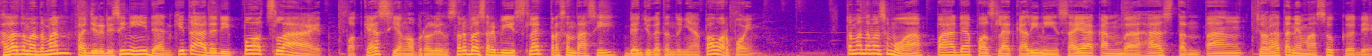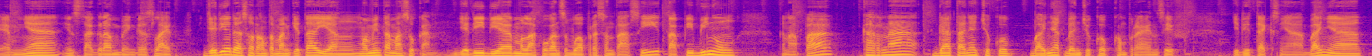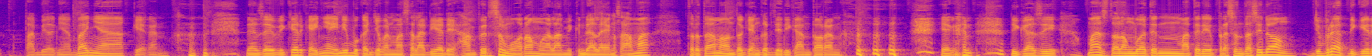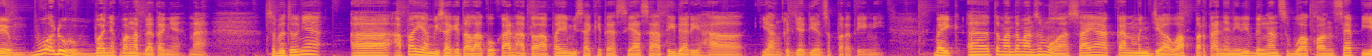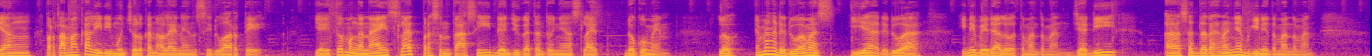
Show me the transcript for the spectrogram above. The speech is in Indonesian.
Halo teman-teman, Fajri di sini dan kita ada di Podslide, podcast yang ngobrolin serba-serbi slide presentasi dan juga tentunya PowerPoint. Teman-teman semua, pada Podslide kali ini saya akan bahas tentang curhatan yang masuk ke DM-nya Instagram Banker Slide. Jadi ada seorang teman kita yang meminta masukan. Jadi dia melakukan sebuah presentasi tapi bingung. Kenapa? Karena datanya cukup banyak dan cukup komprehensif. Jadi teksnya banyak, tabelnya banyak ya kan? Dan saya pikir kayaknya ini bukan cuma masalah dia deh. Hampir semua orang mengalami kendala yang sama terutama untuk yang kerja di kantoran. Ya kan? Dikasih mas tolong buatin materi presentasi dong. Jebret dikirim. Waduh banyak banget datanya. Nah sebetulnya uh, apa yang bisa kita lakukan atau apa yang bisa kita siasati dari hal yang kejadian seperti ini? Baik, teman eh, teman-teman semua, saya akan menjawab pertanyaan ini dengan sebuah konsep yang pertama kali dimunculkan oleh Nancy Duarte, yaitu mengenai slide presentasi dan juga tentunya slide dokumen. Loh, emang ada dua mas? Iya, ada dua. Ini beda loh teman-teman. Jadi, uh, sederhananya begini teman-teman.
